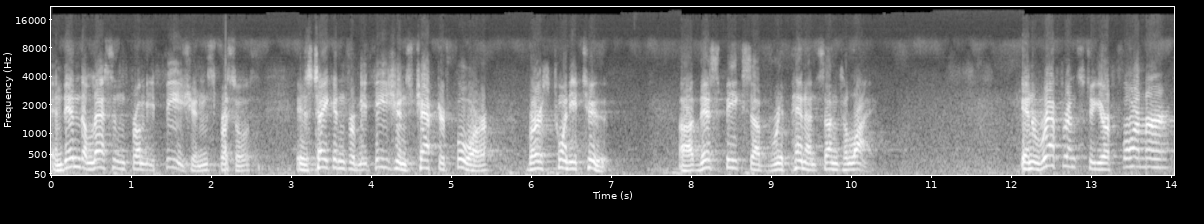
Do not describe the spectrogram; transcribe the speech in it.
And then the lesson from Ephesians is taken from Ephesians chapter 4, verse 22. Uh, this speaks of repentance unto life. In reference to your former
